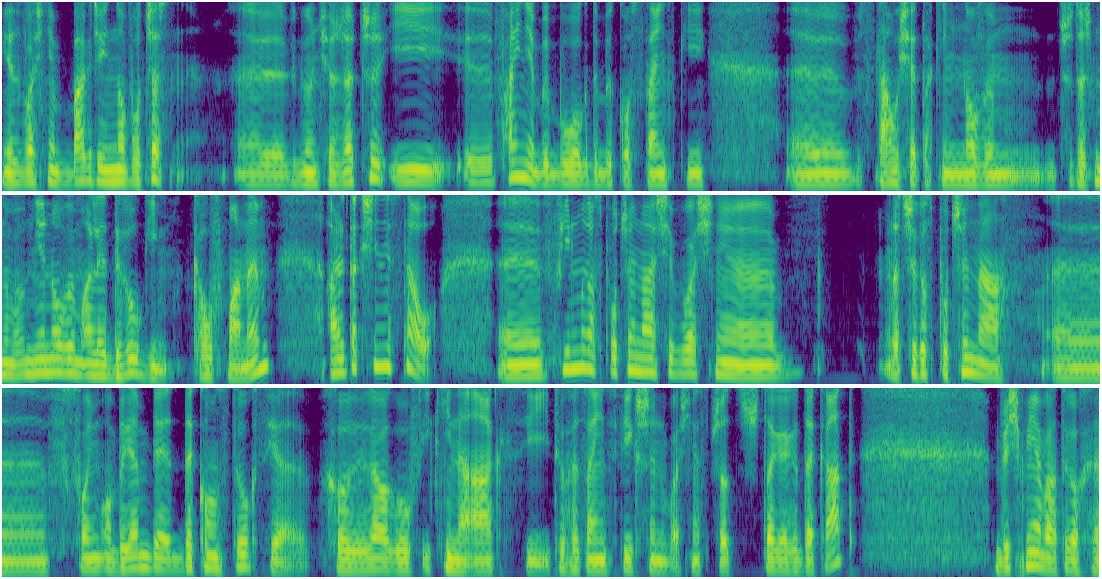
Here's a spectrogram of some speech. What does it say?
Jest właśnie bardziej nowoczesny e, w gruncie rzeczy i e, fajnie by było, gdyby Kostański e, stał się takim nowym, czy też nie nowym, ale drugim Kaufmanem, ale tak się nie stało. Film rozpoczyna się właśnie znaczy rozpoczyna w swoim obrębie dekonstrukcję horrorów i kina akcji i trochę science fiction właśnie sprzed czterech dekad wyśmiewa trochę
